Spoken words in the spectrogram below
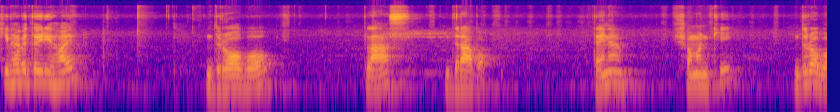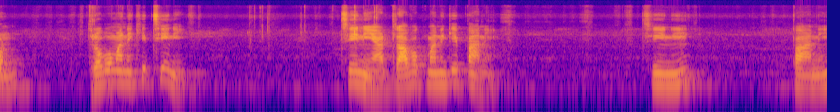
কীভাবে তৈরি হয়? দ্রব প্লাস দ্রাবক, তাই না? সমান কি? দ্রবণ। দ্রব মানে কি? চিনি। চিনি আর দ্রাবক মানে কি? পানি। চিনি, পানি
